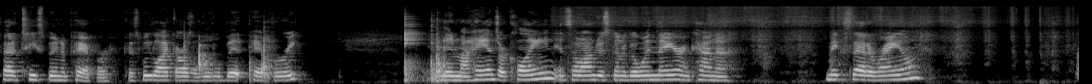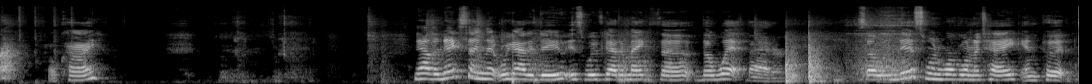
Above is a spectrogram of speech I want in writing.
about a teaspoon of pepper, because we like ours a little bit peppery. And then my hands are clean, and so I'm just going to go in there and kind of mix that around. Okay. Now, the next thing that we got to do is we've got to make the, the wet batter. So in this one, we're going to take and put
